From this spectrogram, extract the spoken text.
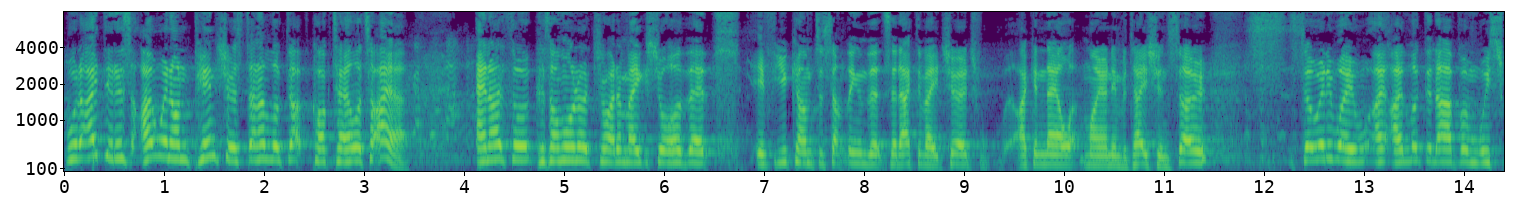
what I did is I went on Pinterest and I looked up cocktail attire. And I thought, because I want to try to make sure that if you come to something that's at Activate Church, I can nail my own invitation. So, so anyway, I, I looked it up and we sc-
